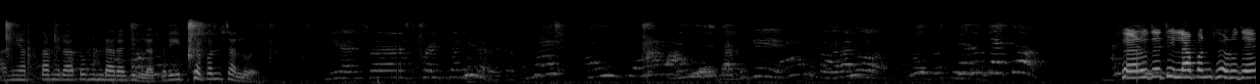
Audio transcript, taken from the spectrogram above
आणि आत्ता मी राहतो भंडारा जिल्हा तर इथे पण चालू आहे. खेळू दे तिला पण खेळू दे.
